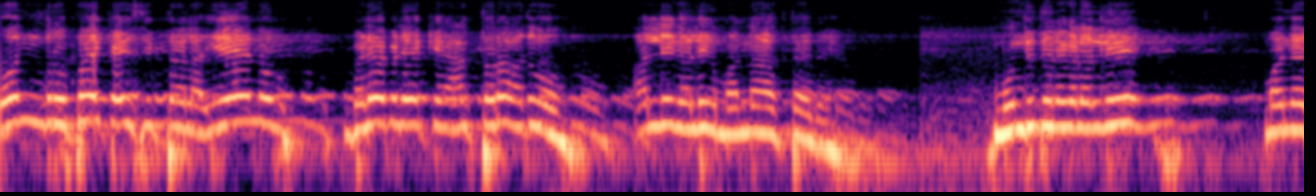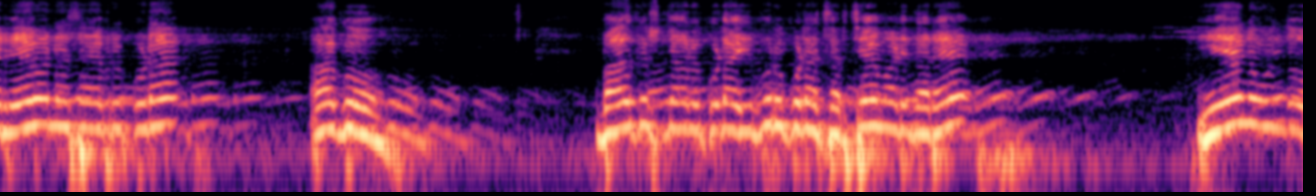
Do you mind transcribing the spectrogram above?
ಒಂದ್ ರೂಪಾಯಿ ಕೈ ಸಿಗ್ತಾ ಇಲ್ಲ. ಏನು ಬೆಳೆ ಬೆಳೆಯಕ್ಕೆ ಆಗ್ತಾರೋ ಅದು ಅಲ್ಲಿಗೆ ಅಲ್ಲಿಗೆ ಮನ್ನಾ ಆಗ್ತಾ ಇದೆ. ಮುಂದಿನ ದಿನಗಳಲ್ಲಿ ಮೊನ್ನೆ ರೇವಣ್ಣ ಸಾಹೇಬರು ಕೂಡ ಹಾಗೂ ಬಾಲಕೃಷ್ಣ ಅವರು ಕೂಡ ಇಬ್ಬರು ಕೂಡ ಚರ್ಚೆ ಮಾಡಿದ್ದಾರೆ. ಏನು ಒಂದು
